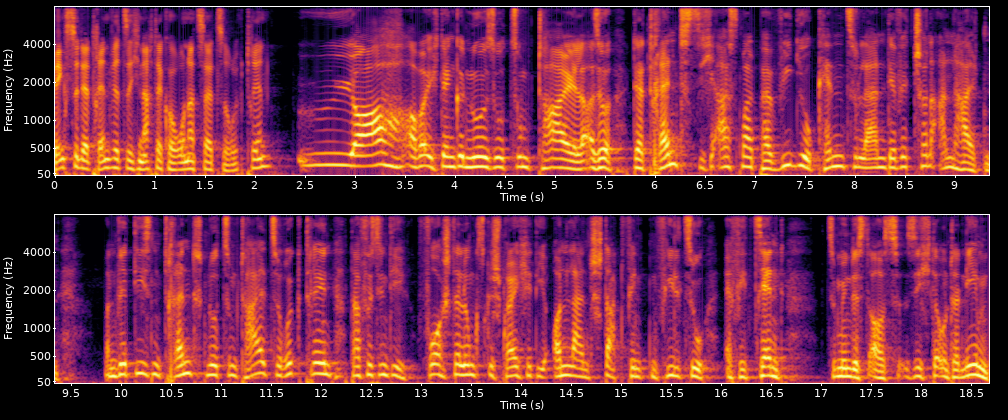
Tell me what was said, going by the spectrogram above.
Denkst du, der Trend wird sich nach der Corona-Zeit zurückdrehen? Ja, aber ich denke nur so zum Teil. Also der Trend, sich erstmal per Video kennenzulernen, der wird schon anhalten. Man wird diesen Trend nur zum Teil zurückdrehen. Dafür sind die Vorstellungsgespräche, die online stattfinden, viel zu effizient. Zumindest aus Sicht der Unternehmen.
